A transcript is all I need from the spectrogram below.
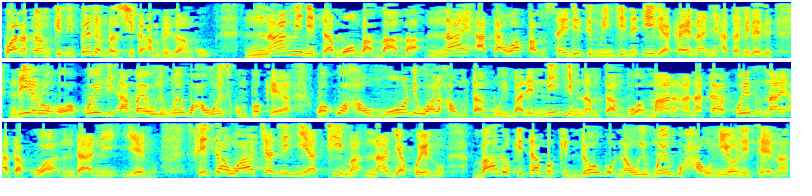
Kwa anasema mkinipenda mtazishika amri zangu nami nitamwomba baba naye atawapa msaidizi mwingine ili akae nanyi hata milele. Ndiye roho wa kweli ambaye ulimwengu hauwezi kumpokea kwa kuwa haumwoni wala haumtambui bali ninyi mnamtambua maana anakaa kwenu naye atakuwa ndani yenu. Sitawaacha ninyi yatima naja kwenu. Bado kitambo kidogo na ulimwengu haunioni tena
